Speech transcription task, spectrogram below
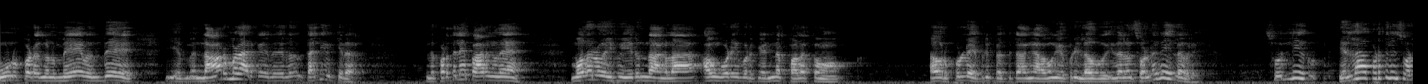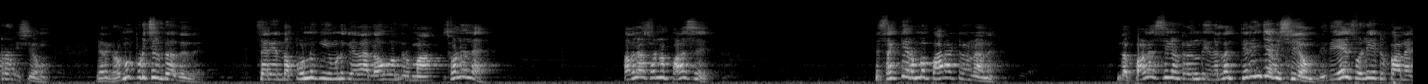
மூணு படங்களுமே வந்து நார்மலாக இருக்கிறதுலேருந்து தள்ளி வைக்கிறார். இந்த படத்திலே பாருங்களேன் முதல் ஒய்ஃபு இருந்தாங்களா? அவங்களோட இவருக்கு என்ன பழக்கம்? அவர் பிள்ளை எப்படி பெற்றுட்டாங்க அவங்க எப்படி லவ் இதெல்லாம் சொல்லவே இல்லை அவர். சொல்லி எல்லா படத்துலையும் சொல்கிற விஷயம். எனக்கு ரொம்ப பிடிச்சிருந்தது அது. சரி இந்த பொண்ணுக்கு இவனுக்கு ஏதாவது லவ் வந்துருமா? சொல்லலை. அதெல்லாம் சொன்ன பழசு. இந்த சக்தியை ரொம்ப பாராட்டுறேன் நான். இந்த பழசுகள் இருந்து இதெல்லாம் தெரிஞ்ச விஷயம். இது ஏன் சொல்லிட்டு இருப்பானே?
